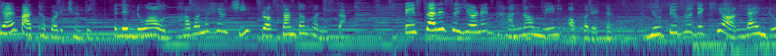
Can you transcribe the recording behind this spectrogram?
ଯାଏଁ ପାଠ ପଢ଼ିଛନ୍ତି ହେଲେ ନୂଆ ଉଦ୍ଭାବନ ହେଉଛି ପ୍ରଶାନ୍ତଙ୍କ ନିଶା পেশারে সে জনে ধান মিল অপরেটর ইউট্যুব্রু দেখি অনলাইনরু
